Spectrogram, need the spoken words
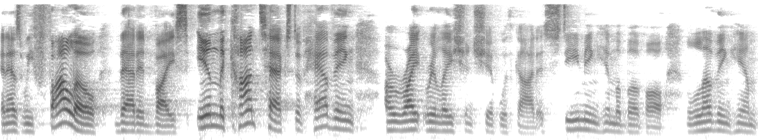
And as we follow that advice in the context of having a right relationship with God, esteeming Him above all, loving Him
